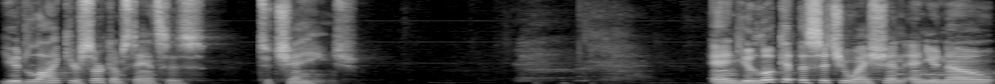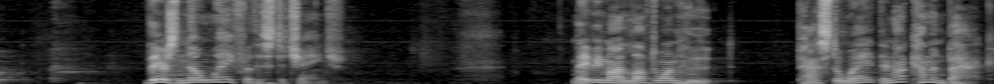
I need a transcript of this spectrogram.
you'd like your circumstances to change, and you look at the situation and you know, there's no way for this to change. Maybe my loved one who passed away, they're not coming back.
